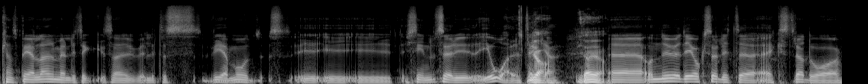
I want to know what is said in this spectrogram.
kan spela den med lite, så här, lite vemod i, i, i, i sinnet så är det i år, tänker Ja, ja, ja. Eh, och nu är det också lite extra då,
